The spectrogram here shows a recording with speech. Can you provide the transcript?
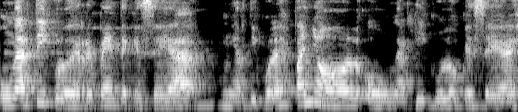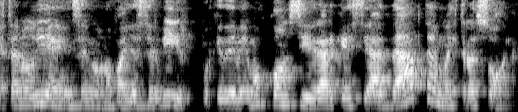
un artículo de repente que sea un artículo español o un artículo que sea estadounidense no nos vaya a servir, porque debemos considerar que se adapta a nuestra zona.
